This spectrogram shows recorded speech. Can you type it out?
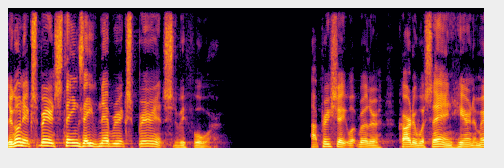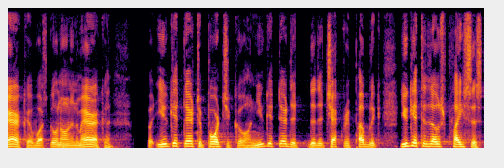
They're going to experience things they've never experienced before. I appreciate what Brother Carter was saying here in America, what's going on in America. But you get there to Portugal and you get there to, to, the Czech Republic, you get to those places,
